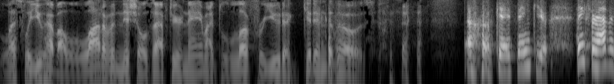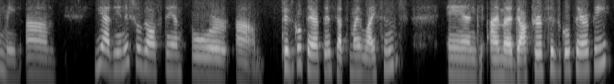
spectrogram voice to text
Leslie, you have a lot of initials after your name. I'd love for you to get into those. okay, thank you. Thanks for having me. Um, yeah, the initials all stand for um, physical therapist. That's my license. And I'm a doctor of physical therapy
